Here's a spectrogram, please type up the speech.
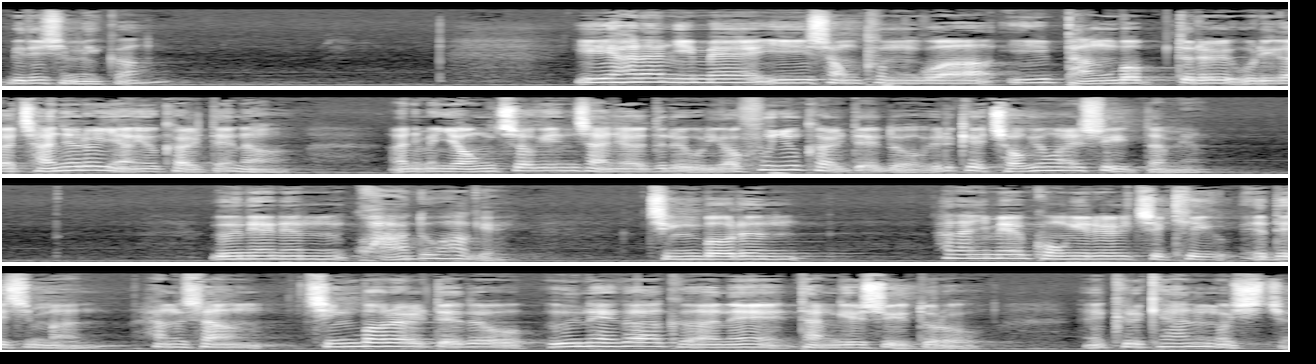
믿으십니까? 이 하나님의 이 성품과 이 방법들을 우리가 자녀를 양육할 때나 아니면 영적인 자녀들을 우리가 훈육할 때도 이렇게 적용할 수 있다면 은혜는 과도하게 징벌은 하나님의 공의를 지켜야 되지만 항상 징벌할 때도 은혜가 그 안에 담길 수 있도록 그렇게 하는 것이죠.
